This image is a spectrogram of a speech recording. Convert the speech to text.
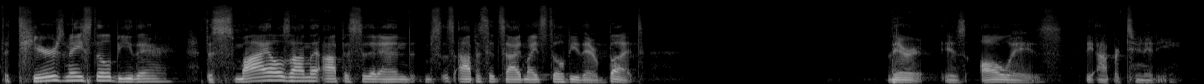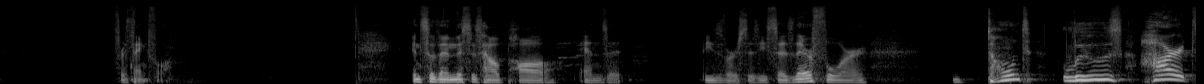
the tears may still be there. The smiles on the opposite end, opposite side might still be there, but there is always the opportunity for thankful. And so then this is how Paul ends it, these verses. He says, Therefore, don't lose heart.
